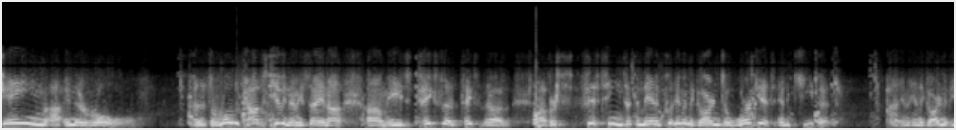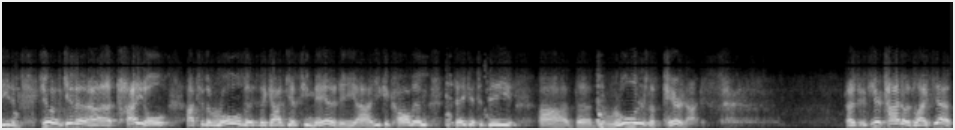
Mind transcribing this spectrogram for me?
shame uh, in their role. And it's a role that God's giving them. He's saying, uh, um, he takes the takes uh, uh, verse 15, took the man and put him in the garden to work it and to keep it uh, in, in, the Garden of Eden. If you want to give a, a title uh, to the role that, that God gives humanity, uh, you could call them, that they get to be uh, the, the rulers of paradise. If your title is like, yes,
